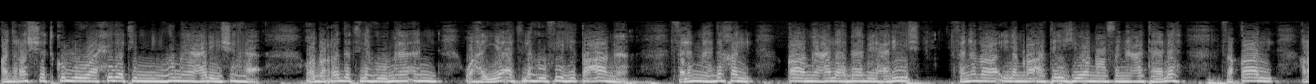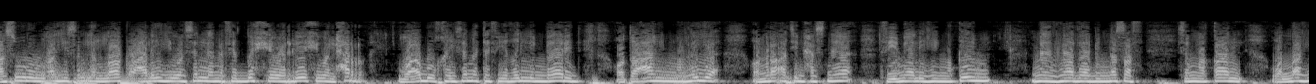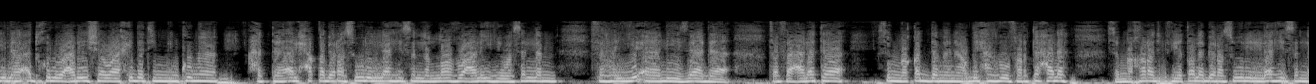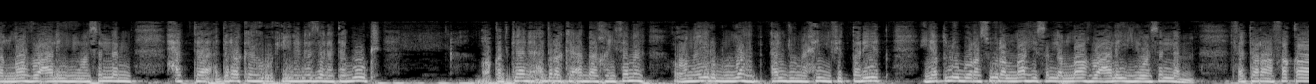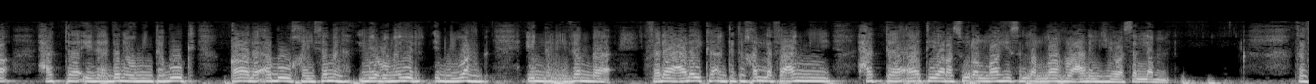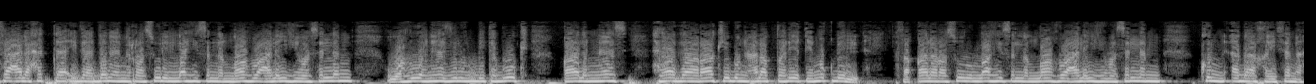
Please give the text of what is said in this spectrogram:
قد رشت كل واحدة منهما عريشها وبردت له ماء وهيأت له فيه طعاما. فلما دخل قام على باب العريش فنظر إلى امرأتيه وما صنعتا له فقال رسول الله صلى الله عليه وسلم في الضح والريح والحر وأبو خيثمة في ظل بارد وطعام مهيأ وامرأة حسناء في ماله مقيم ما هذا بالنصف ثم قال والله لا أدخل عريش واحدة منكما حتى ألحق برسول الله صلى الله عليه وسلم فهيئا لي زادا. ففعلتا ثم قدم ناضحه فارتحله ثم خرج في طلب رسول الله صلى الله عليه وسلم حتى أدركه حين نزل تبوك. وقد كان أدرك أبا خيثمة عمير بن وهب الجمحي في الطريق يطلب رسول الله صلى الله عليه وسلم فترافقا حتى إذا دنوا من تبوك قال أبو خيثمة لعمير بن وهب إن لي ذنبا فلا عليك أن تتخلف عني حتى آتي رسول الله صلى الله عليه وسلم. ففعل حتى إذا دنا من رسول الله صلى الله عليه وسلم وهو نازل بتبوك قال الناس هذا راكب على الطريق مقبل. فقال رسول الله صلى الله عليه وسلم كن أبا خيثمة.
